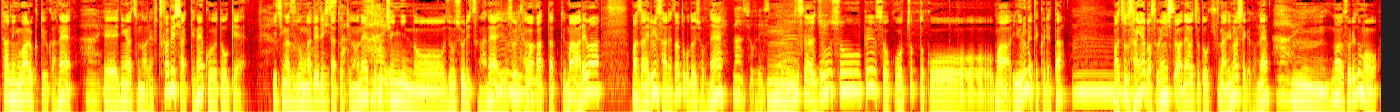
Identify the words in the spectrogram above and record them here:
タイミング悪くというかね、はい、えー、2月のあれ2日でしたっけね、雇用統計。1月分が出てきた時のね、ちょっと賃金の上昇率がね、予想より高かったっていう、まああれは、まあ材料にされたってことでしょうね。まあそうですね。ですから上昇ペースをこう、ちょっとこう、まあ緩めてくれた。まあちょっと産業はそれにしてはね、ちょっと大きくなりましたけどね。はい。うん。まあそれでも、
